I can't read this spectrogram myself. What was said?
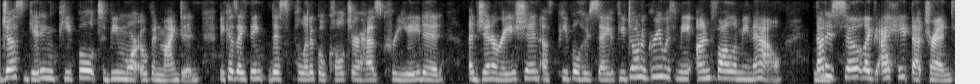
just getting people to be more open minded because I think this political culture has created a generation of people who say, if you don't agree with me, unfollow me now. That mm. so like, I hate that trend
